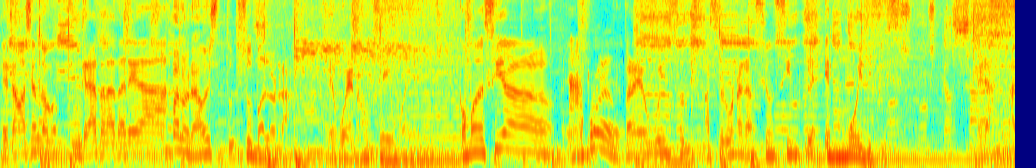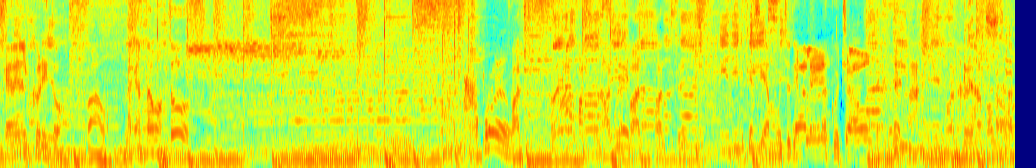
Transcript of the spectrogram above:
Estamos haciendo ingrata la tarea. ¿Subvalorado dices tú? Subvalorado. Es bueno, sí, bueno. Como decía eh, Brian Wilson, hacer una canción simple es muy difícil. Mira, acá viene el corito. Vamos. ¿La cantamos todos? Apruebo. Falta, falta, sí. Es que hacía mucho tiempo que no la escuchaba. Antes de la pausa.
